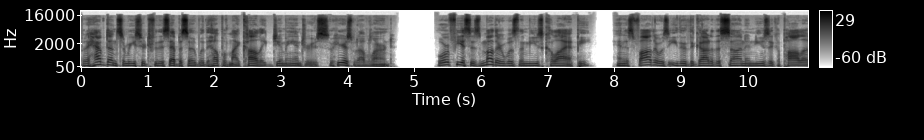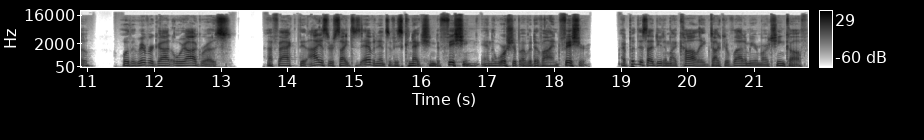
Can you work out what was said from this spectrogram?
but I have done some research for this episode with the help of my colleague Jim Andrews, so here's what I've learned. Orpheus's mother was the muse Calliope, and his father was either the god of the sun and music Apollo, or the river god Oiagros, a fact that Eisler cites as evidence of his connection to fishing and the worship of a divine fisher. I put this idea to my colleague, Dr. Vladimir Marchenkov,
